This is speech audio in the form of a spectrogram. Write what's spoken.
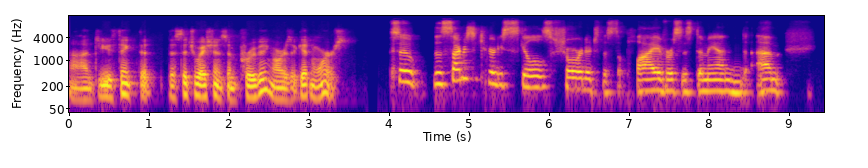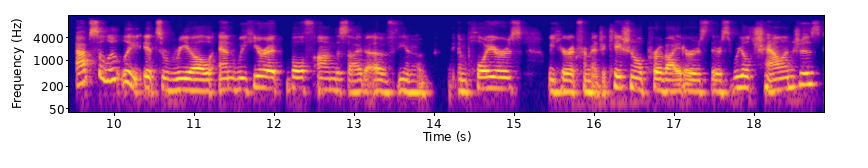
Uh, do you think that the situation is improving or is it getting worse? So, the cybersecurity skills shortage, the supply versus demand, um, absolutely, it's real, and we hear it both on the side of you know employers we hear it from educational providers. There's real challenges.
